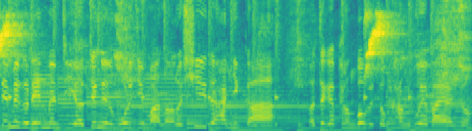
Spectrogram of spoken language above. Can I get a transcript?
때문에 그랬는지 어쩐지는 모르지만 어, 시위를 하니까 어떻게 방법을 좀 강구해 봐야죠.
